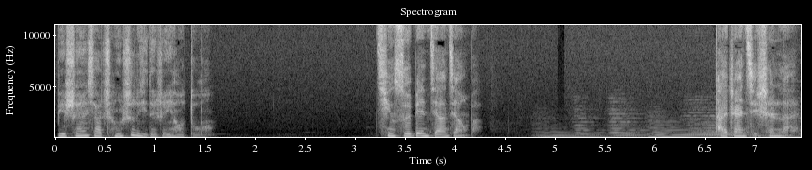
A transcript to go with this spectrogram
比山下城市里的人要多。请随便讲讲吧。他站起身来，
